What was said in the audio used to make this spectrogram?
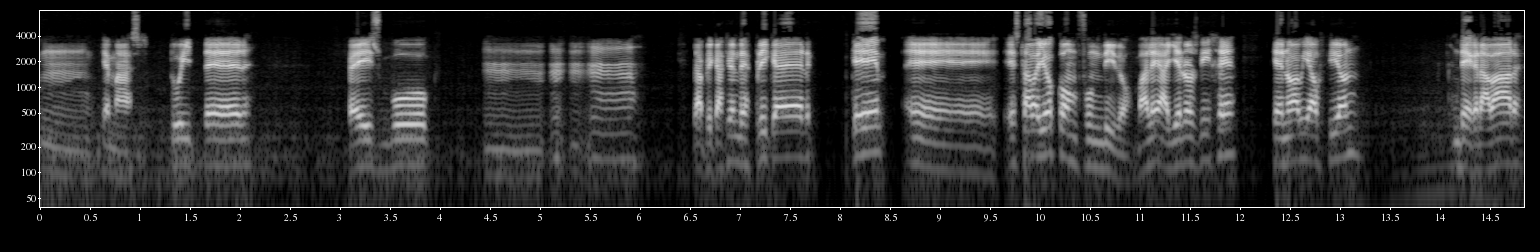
mmm, ¿qué más? Twitter, Facebook, mm, mm, la aplicación de Spreaker, que eh, estaba yo confundido, ¿vale? Ayer os dije que no había opción de grabar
